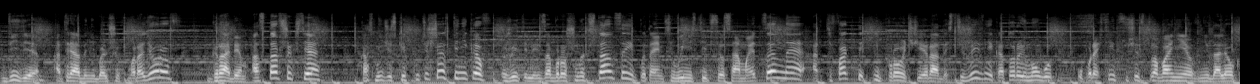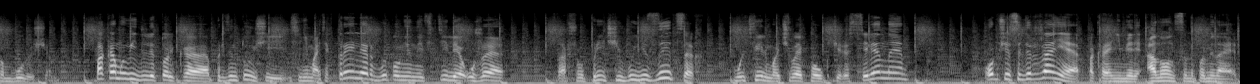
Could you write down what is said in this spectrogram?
в виде отряда небольших мародеров, грабим оставшихся космических путешественников, жителей заброшенных станций, пытаемся вынести все самое ценное, артефакты и прочие радости жизни, которые могут упростить существование в недалеком будущем. Пока мы видели только презентующий cinematic трейлер, выполненный в стиле уже ставшего притчи в языцах мультфильма «Человек-паук через вселенные», Общее содержание, по крайней мере, анонса напоминает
